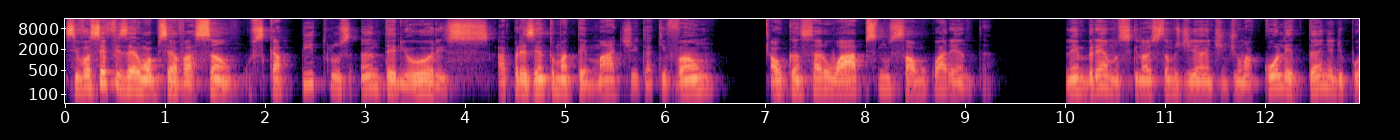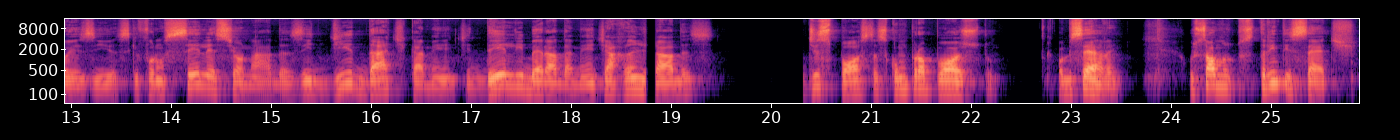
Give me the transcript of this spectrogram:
Se você fizer uma observação, os capítulos anteriores apresentam uma temática que vão alcançar o ápice no Salmo 40. Lembremos que nós estamos diante de uma coletânea de poesias que foram selecionadas e didaticamente, deliberadamente arranjadas, dispostas com um propósito. Observem, os Salmos 37,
